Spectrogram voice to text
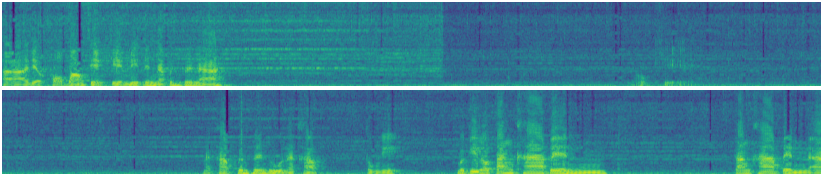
อ่าเดี๋ยวขอเบาเสียงเกมนิดนึงนะเพื่อนๆนะ โอเค นะครับเพื่อนๆดูนะครับ ตรงนี้เมื่อกี้เราตั้งค่าเป็น ตั้งค่าเป็นอ่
